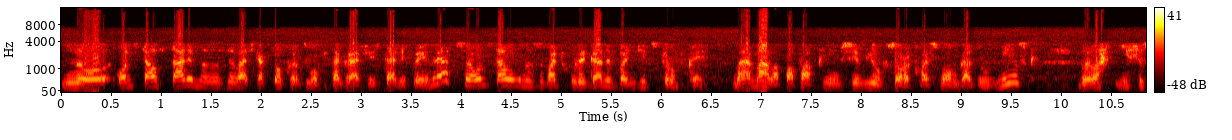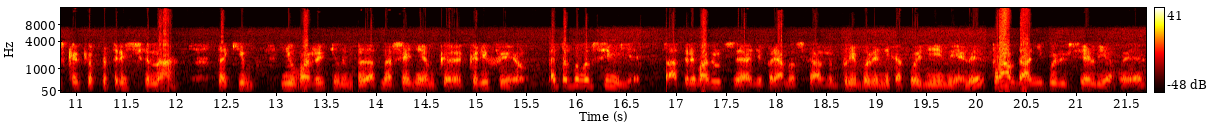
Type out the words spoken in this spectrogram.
Но он стал Сталина называть, как только его фотографии стали появляться, он стал его называть хулиган и бандит с трубкой. Моя мама, попав к ним в семью в 48 году в Минск, была несколько потрясена таким неуважительным отношением к корифею. Это было в семье. От революции они, прямо скажем, прибыли никакой не имели. Правда, они были все левые.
